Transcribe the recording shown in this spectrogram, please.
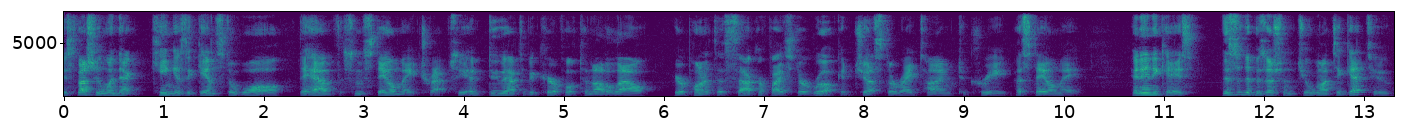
especially when that king is against a wall. They have some stalemate traps, so you do have to be careful to not allow your opponent to sacrifice their rook at just the right time to create a stalemate. In any case, this is the position that you want to get to,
